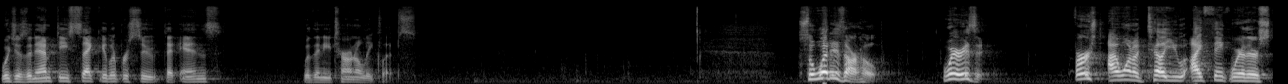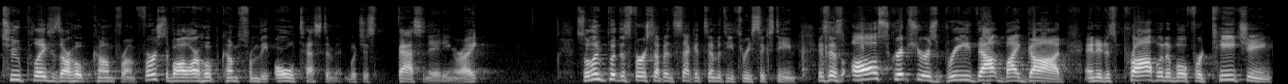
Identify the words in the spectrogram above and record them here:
which is an empty secular pursuit that ends with an eternal eclipse. So, what is our hope? Where is it? First, I want to tell you, I think, where there's two places our hope come from. First of all, our hope comes from the Old Testament, which is fascinating, right? So let me put this verse up in 2 Timothy 3:16. It says all scripture is breathed out by God and it is profitable for teaching,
